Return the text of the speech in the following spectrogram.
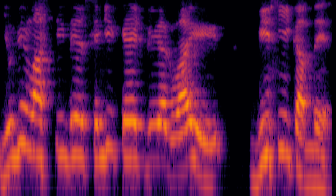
ਯੂਨੀਵਰਸਿਟੀ ਦੇ ਸਿੰਡੀਕੇਟ ਦੀ ਅਗਵਾਈ ਬੀਸੀ ਕਰਦੇ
